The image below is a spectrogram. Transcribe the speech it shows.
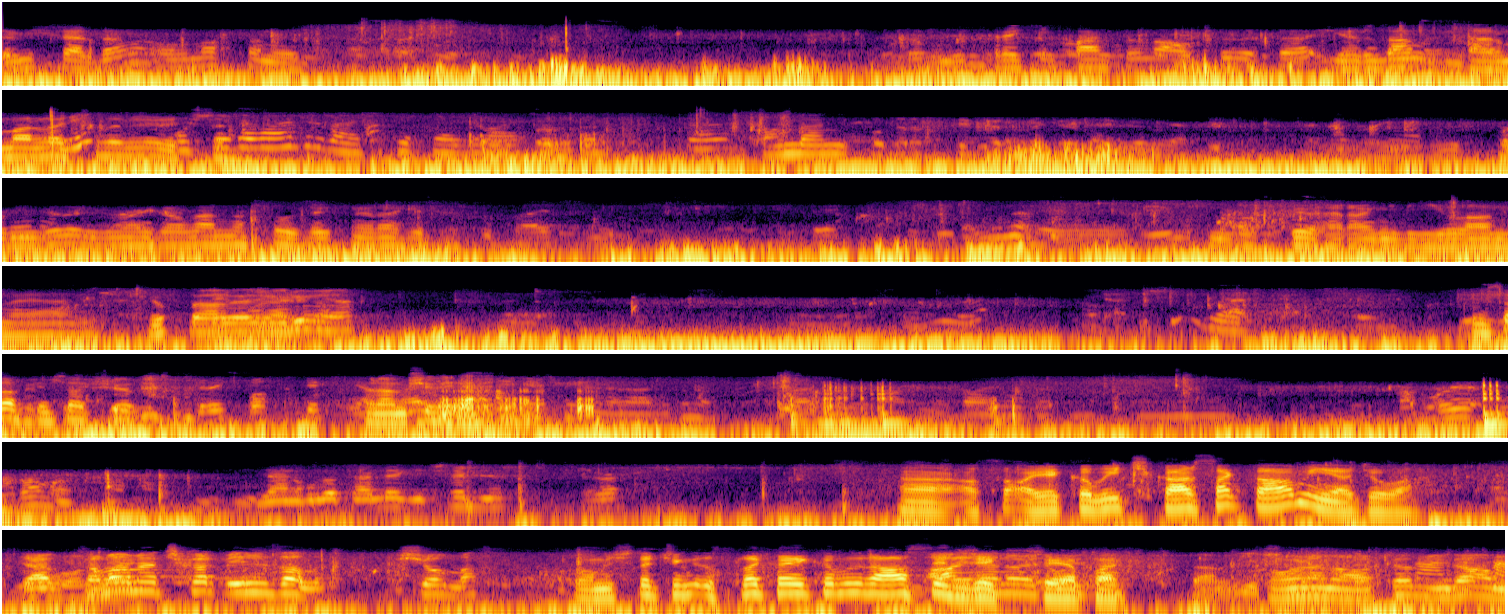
demişlerdi ama olmaz sanıyorum. Şimdi trekking pantolonun altı mesela yarıdan fermuarla açılabiliyor O işte. şeyde vardır belki teknoloji marketi. Tam ben fotoğrafı seviyorum. videoyu seviyorum ya. Da bizim ayakkabılar nasıl olacak merak ettim. Şimdi bakıyor herhangi bir yılan veya bir Yok be abi öyle yürüyün ya. Timsah timsah şu. Direkt basıp geç. Önemli bir şey değil. Ha buraya burada mı? Yani burada terliğe geçirebilir. Ha aslında ayakkabıyı çıkarsak daha mı iyi acaba? Ya tamamen çıkart elinize alın. Bir şey olmaz. Sonuçta çünkü ıslak ayakkabı rahatsız Aynen edecek öyle, şey yapar. Tamam. Sonra? Ben Bir daha mı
